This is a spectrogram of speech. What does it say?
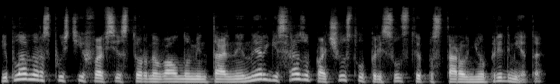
и, плавно распустив во все стороны волну ментальной энергии, сразу почувствовал присутствие постороннего предмета.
